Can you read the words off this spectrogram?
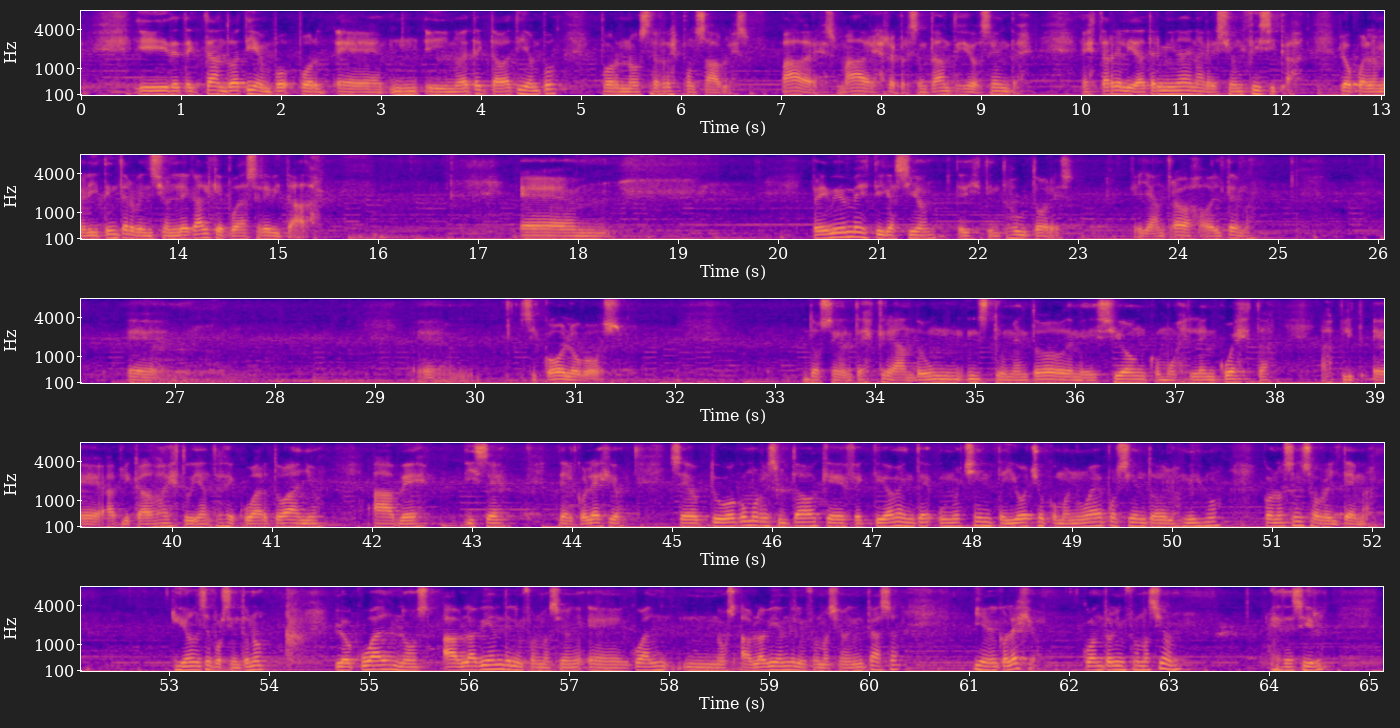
Y detectando a tiempo por, eh, y no detectado a tiempo por no ser responsables. Padres, madres, representantes y docentes. Esta realidad termina en agresión física, lo cual amerita intervención legal que pueda ser evitada. Eh, premio de investigación de distintos autores que ya han trabajado el tema. Eh, eh, psicólogos, docentes creando un instrumento de medición como es la encuesta eh, aplicados a estudiantes de cuarto año A, B y C del colegio se obtuvo como resultado que efectivamente un 88,9% de los mismos conocen sobre el tema y 11% no, lo cual nos habla bien de la información, el cual nos habla bien de la información en casa y en el colegio. Cuanto a la información, es decir,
